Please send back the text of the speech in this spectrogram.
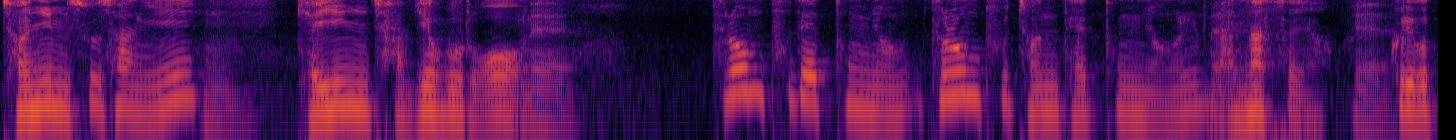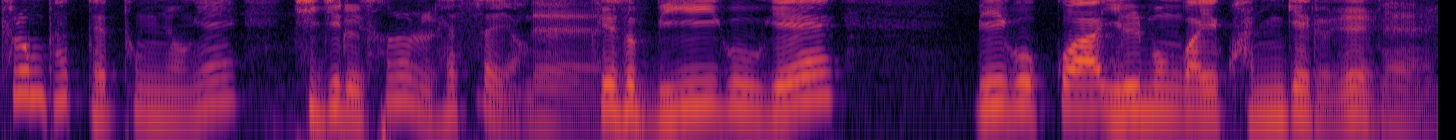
전임 수상이 음. 개인 자격으로 네. 트럼프 대통령, 트럼프 전 대통령을 만났어요. 네. 그리고 트럼프 대통령의 지지를 선언을 했어요. 네. 그래서 미국의 미국과 일본과의 관계를 네.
